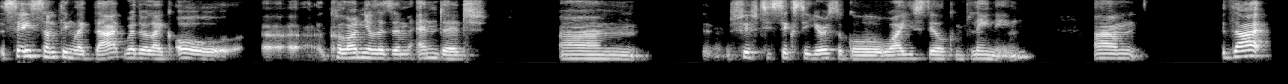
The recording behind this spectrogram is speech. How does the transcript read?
say something like that, where they're like, oh, uh, colonialism ended um, 50, 60 years ago, why are you still complaining? Um, that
